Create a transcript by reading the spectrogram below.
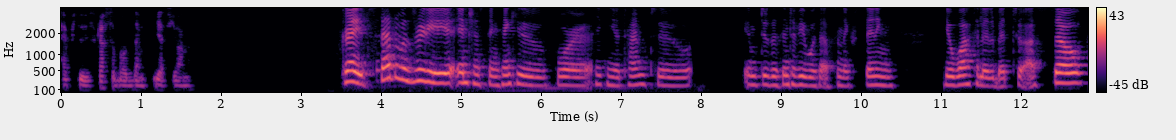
happy to discuss about them. Yes, Joanna. Great. That was really interesting. Thank you for taking your time to do this interview with us and explaining your work a little bit to us. So,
